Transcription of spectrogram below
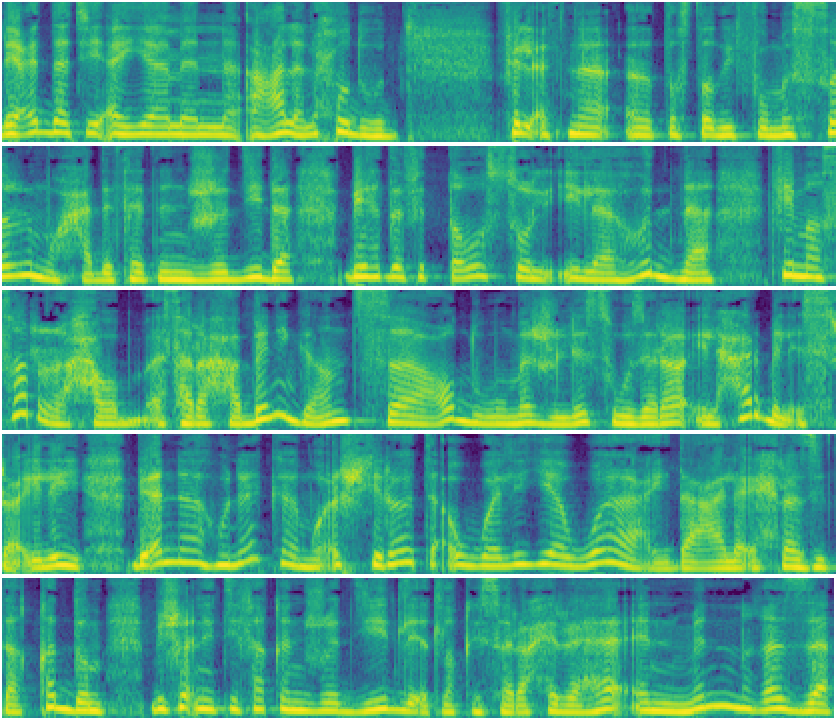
لعدة أيام على الحدود. في الأثناء تستضيف مصر محادثات جديدة بهدف التوصل إلى هدنة فيما صرح صرح بني جانتس عضو مجلس وزراء الحرب الإسرائيلي بأن هناك مؤشرات أولية واعدة على إحراز تقدم بشأن اتفاق جديد لإطلاق سراح الرهائن من غزة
